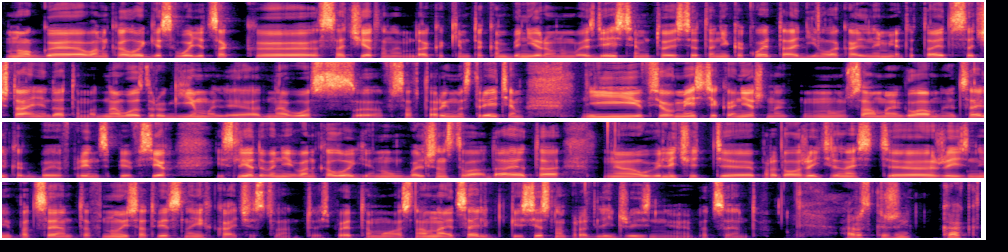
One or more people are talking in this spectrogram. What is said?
многое в онкологии сводится к сочетанным, да, каким-то комбинированным воздействиям, то есть это не какой-то один локальный метод, а это сочетание, да, там одного с другим или одного с, со вторым и с третьим. И все вместе, конечно, ну, самая главная цель, как бы, в принципе, всех исследований исследований в онкологии, ну, большинства, да, это э, увеличить э, продолжительность э, жизни пациентов, ну и, соответственно, их качество. То есть, поэтому основная цель, естественно, продлить жизнь пациентов. А расскажи, как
